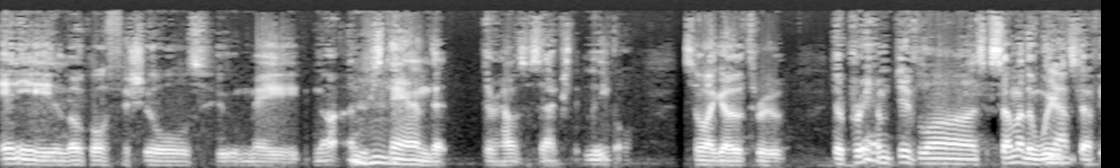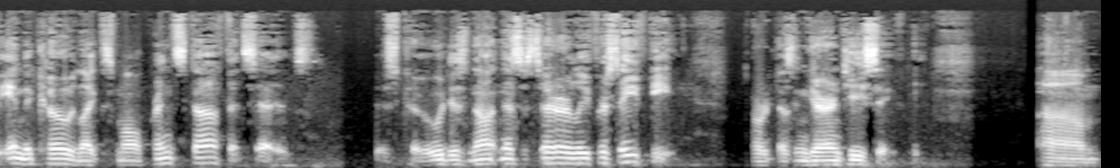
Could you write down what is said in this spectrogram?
any local officials who may not mm-hmm. understand mm-hmm. that their house is actually legal. So I go through the preemptive laws, some of the weird yep. stuff in the code, like small print stuff that says this code is not necessarily for safety or it doesn't guarantee safety. Um,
